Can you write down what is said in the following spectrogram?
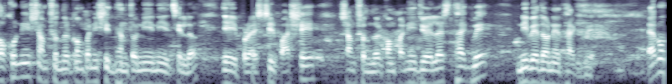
তখনই শ্যামসুন্দর কোম্পানি সিদ্ধান্ত নিয়ে নিয়েছিল যে এই প্রয়াসটির পাশে শ্যামসুন্দর কোম্পানি জুয়েলার্স থাকবে, নিবেদনে থাকবে। এবং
